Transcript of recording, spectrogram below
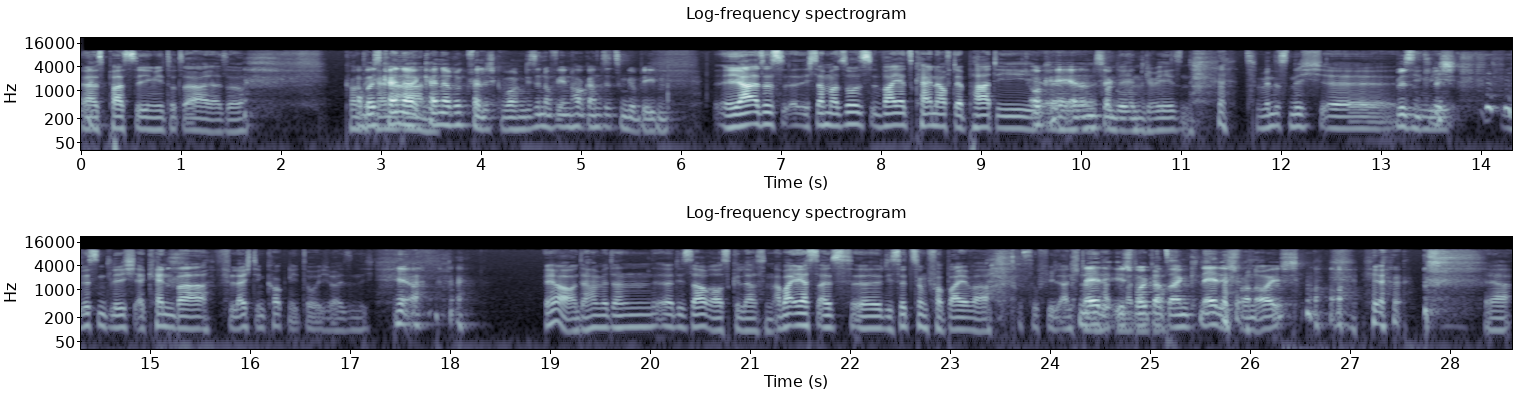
ja, es passte irgendwie total. Also Aber es ist keiner, keiner rückfällig geworden. Die sind auf ihren Hockern sitzen geblieben. Ja, also es, ich sag mal so, es war jetzt keiner auf der Party okay, ja, dann ist von ja denen gewesen. Zumindest nicht äh, wissentlich. wissentlich erkennbar, vielleicht inkognito, ich weiß es nicht. Ja. Ja, und da haben wir dann äh, die Sau rausgelassen. Aber erst als äh, die Sitzung vorbei war. So viel Anstand. Gnädig, ich wollte gerade sagen, gnädig von euch. ja. ja.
